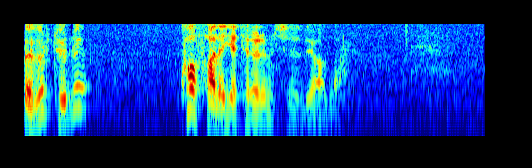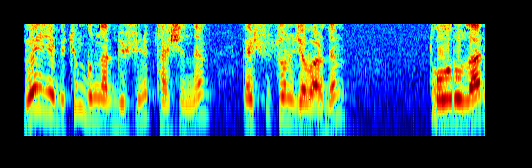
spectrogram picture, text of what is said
öbür türlü kof hale getiririm sizi diyor Allah. Böylece bütün bunları düşünüp taşındım ve şu sonuca vardım. Doğrular,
